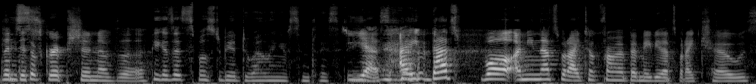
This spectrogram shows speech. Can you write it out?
the description of the because it's supposed to be a dwelling of simplicity. Yes, I that's well, I mean that's what I took from it, but maybe that's what I chose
